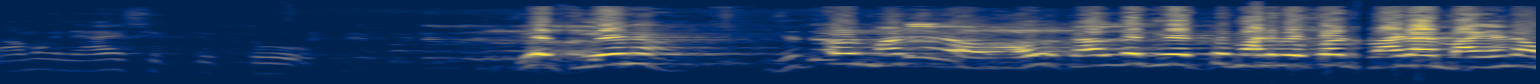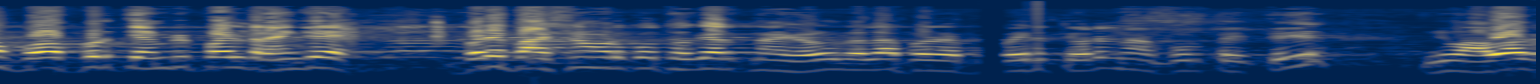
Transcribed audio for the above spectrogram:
ನಮಗೆ ನ್ಯಾಯ ಸಿಕ್ತಿತ್ತು. ಇವತ್ತು ಏನು ಇದ್ರವ್ರು ಮಾಡಿ ಅವ್ರ ಕಾಲದಾಗ ಎಷ್ಟು ಮಾಡ್ಬೇಕು ಅಂತ ಮಾಡ ಏನೋ ಪೂರ್ತಿ ಎಂ ಬಿ ಪಾಲ್ರ ಹಂಗೆ. ಬರೀ ಭಾಷಣ ಮಾಡ್ಕೋತ ಹೋಗ್ಯಾರ ನಾ ಹೇಳೋದಲ್ಲ ಬೈರ್ತೀವ್ರೆ ನಾನು ಗುರ್ತೈತಿ. ನೀವು ಅವಾಗ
